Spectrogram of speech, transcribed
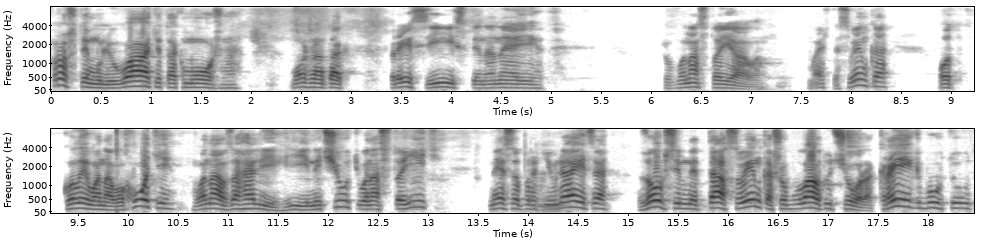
Простимулювати так можна. Можна так присісти на неї, щоб вона стояла. Бачите, свинка, от коли вона в охоті, вона взагалі її не чуть, вона стоїть, не сопротивляється. Зовсім не та свинка, що була тут вчора. Крик був тут,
